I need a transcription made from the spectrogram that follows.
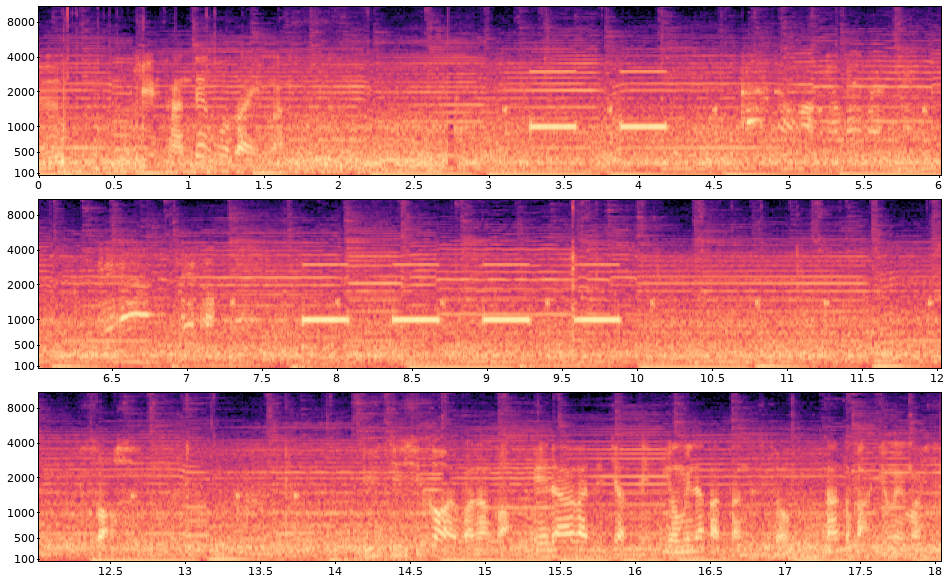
う計算でございます。川がなんかエラーが出ちゃって読めなかったんですけどなんとか読めました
